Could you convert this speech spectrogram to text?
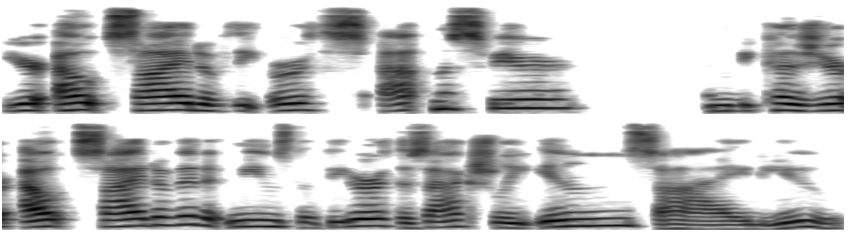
you're outside of the earth's atmosphere and because you're outside of it, it means that the earth is actually inside you.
